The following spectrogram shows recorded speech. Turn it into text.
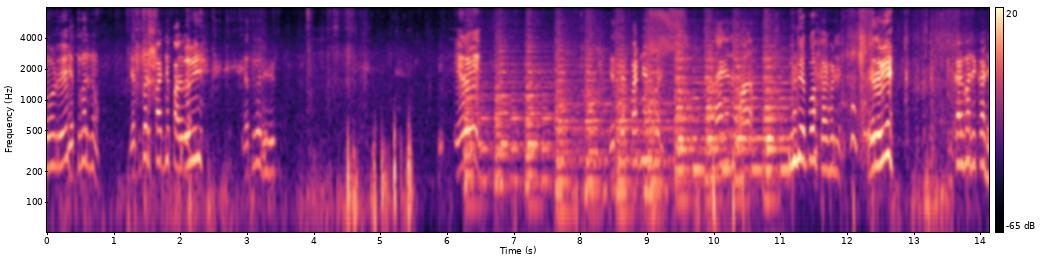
ನೋಡ್ರಿ. ಎತ್ಕೋರಿ ನೀವು. ಎತ್ಕೋರಿ ಪಾಟ್ನಿ ಪಾರ್ಗವಿ ಎತ್ಕೋರಿ ಏ ರವಿ. ಎತ್ಕೋರಿ ಪಾಟ್ನಿ ಎತ್ಕೋರಿ ಅದಾಗೈತ್ರಿ ಭಾಳ ನೋಡಿ ಅಪ್ಪ. ಕಡೆ ಬಿಡ್ರಿ ಏ ರವಿ. ಈ ಕಡೆ ಬರ್ರಿ ಈ ಕಡೆ.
